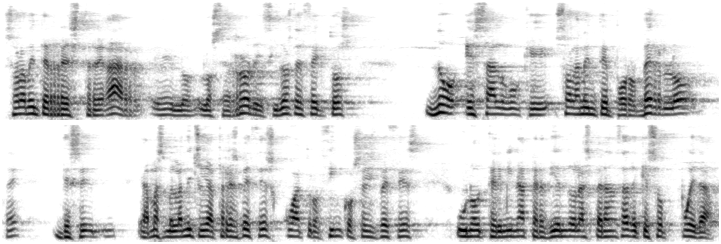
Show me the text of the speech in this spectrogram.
solamente restregar eh, los errores y los defectos no es algo que solamente por verlo, ¿eh? además me lo han dicho ya tres veces, cuatro, cinco, seis veces, uno termina perdiendo la esperanza de que eso pueda,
